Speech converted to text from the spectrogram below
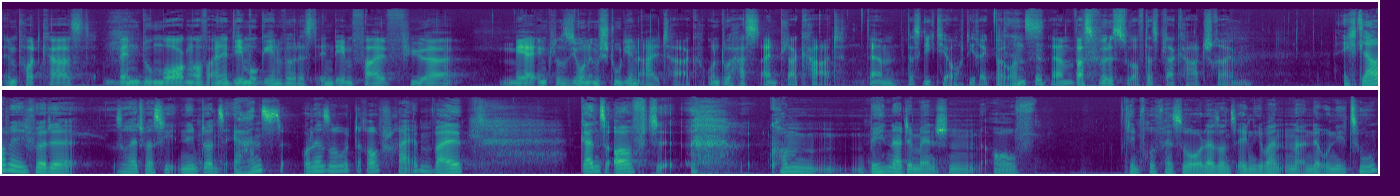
im Podcast. Wenn du morgen auf eine Demo gehen würdest, in dem Fall für mehr Inklusion im Studienalltag und du hast ein Plakat, ähm, das liegt hier auch direkt bei uns, ähm, was würdest du auf das Plakat schreiben? Ich glaube, ich würde so etwas wie nehmt uns ernst oder so draufschreiben, weil ganz oft kommen behinderte Menschen auf den Professor oder sonst irgendjemanden an der Uni zu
